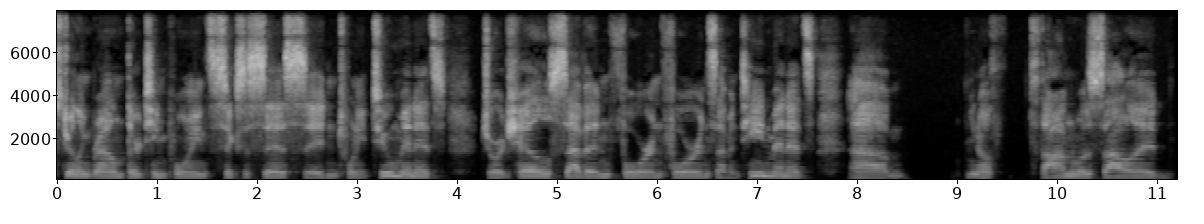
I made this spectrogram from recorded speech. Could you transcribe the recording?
Sterling Brown, 13 points, six assists in 22 minutes. George Hill, seven, four, and four in 17 minutes. Um, you know, Thon was solid.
